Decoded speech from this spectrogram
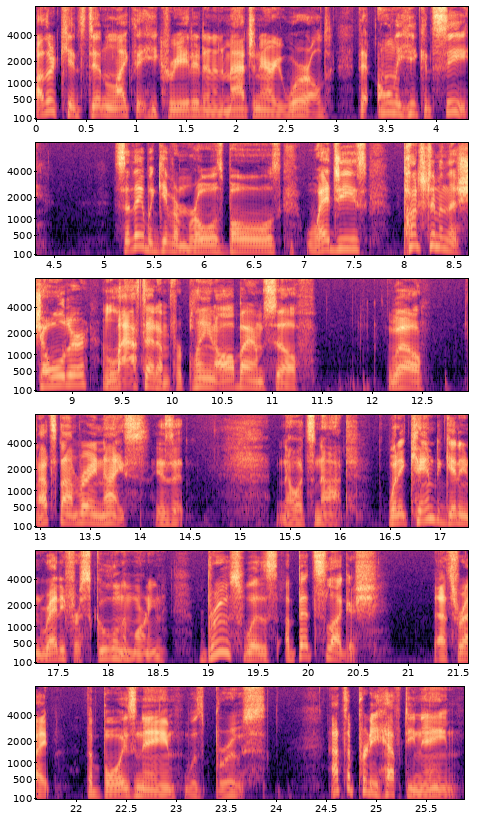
Other kids didn't like that he created an imaginary world that only he could see. So they would give him rolls bowls, wedgies, punched him in the shoulder, and laughed at him for playing all by himself. Well, that's not very nice, is it? No, it's not. When it came to getting ready for school in the morning, Bruce was a bit sluggish. That's right, the boy's name was Bruce. That's a pretty hefty name.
